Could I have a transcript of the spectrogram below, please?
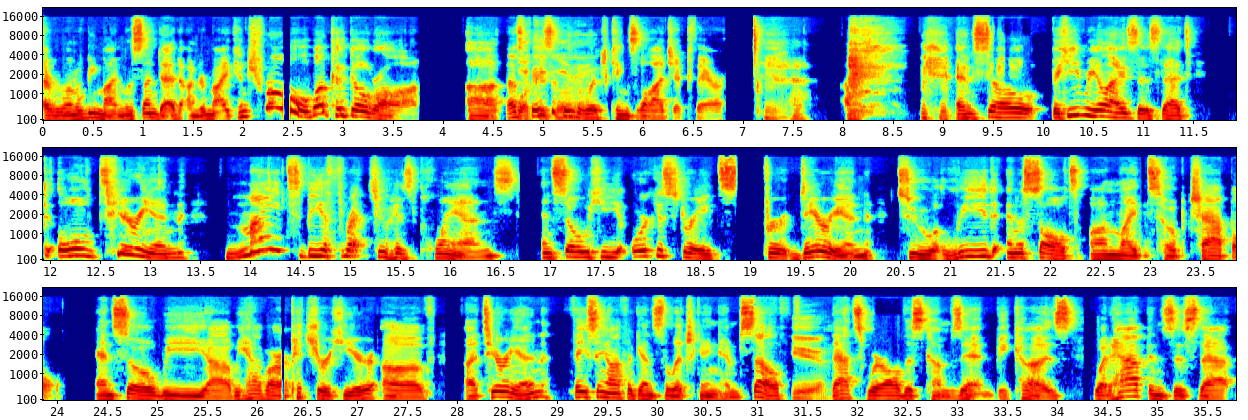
Everyone will be mindless undead under my control. What could go wrong? Uh, that's What basically the Witch King's logic there. Hmm. and so, but he realizes that old Tirion might be a threat to his plans. And so he orchestrates for Darion to lead an assault on Light's Hope Chapel. And so we uh, we have our picture here of uh, Tirion facing off against the Lich King himself yeah. that's where all this comes in because what happens is that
